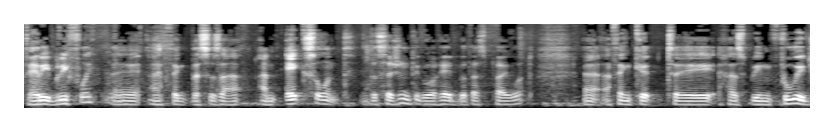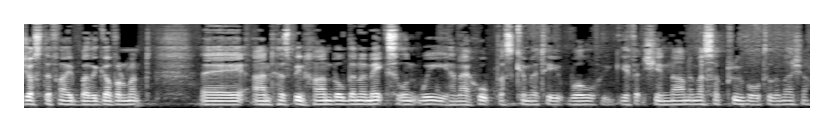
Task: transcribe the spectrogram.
Very briefly, uh, I think this is a, an excellent decision to go ahead with this pilot. Uh, I think it uh, has been fully justified by the government uh, and has been handled in an excellent way, and I hope this committee will give its unanimous approval to the measure.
